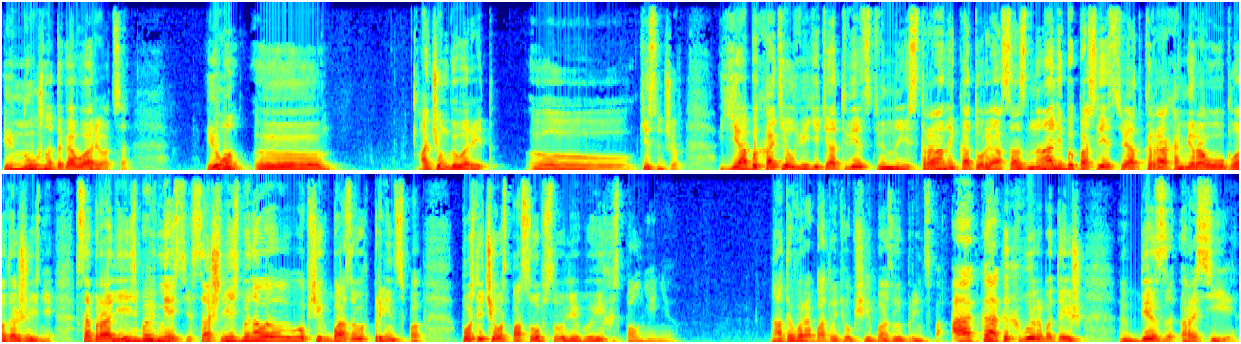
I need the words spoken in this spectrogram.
И нужно договариваться. И он э, о чем говорит э, Киссинджер? Я бы хотел видеть ответственные страны, которые осознали бы последствия от краха мирового уклада жизни, собрались бы вместе, сошлись бы на общих базовых принципах, после чего способствовали бы их исполнению. Надо вырабатывать общие базовые принципы. А как их выработаешь без России?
